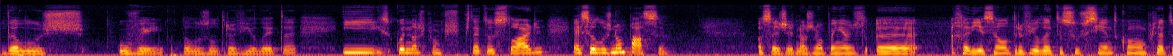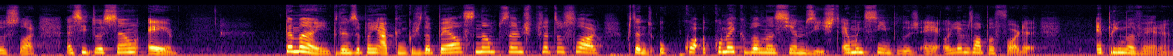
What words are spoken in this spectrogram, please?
da luz UV, da luz ultravioleta, e quando nós pomos protetor solar, essa luz não passa. Ou seja, nós não apanhamos uh, radiação ultravioleta suficiente com o protetor solar. A situação é. Também podemos apanhar cancros da pele se não pusermos protetor solar. Portanto, o, como é que balanceamos isto? É muito simples. É, olhamos lá para fora. É primavera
